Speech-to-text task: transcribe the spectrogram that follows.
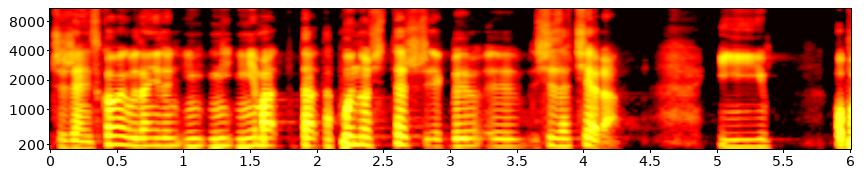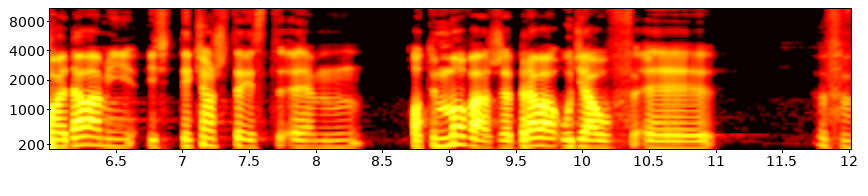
czy żeńską, jakby dla niej to nie, nie- ma, ta, ta płynność też jakby się zaciera. I opowiadała mi, w tej książce jest o tym mowa, że brała udział w, w,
